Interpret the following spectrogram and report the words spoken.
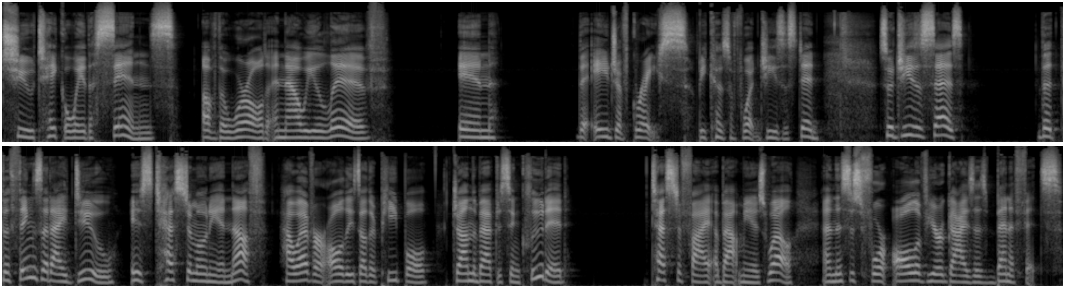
to take away the sins of the world and now we live in the age of grace because of what Jesus did. So Jesus says that the things that I do is testimony enough. However, all these other people, John the Baptist included, testify about me as well. And this is for all of your guys' benefits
